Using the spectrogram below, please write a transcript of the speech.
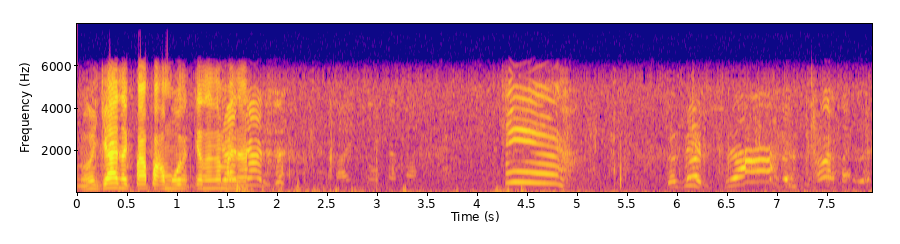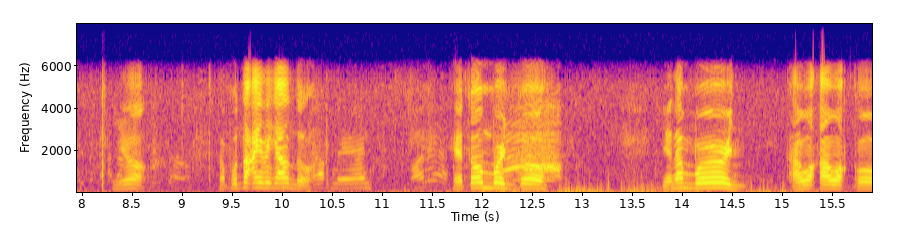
Oh, Jan, nagpapakamulat ka na naman ha. Dyan, dyan! Galvin! Yo. Napunta kay Ricardo. Ito ang bird ko. Yan ang bird. Awak-awak ko.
